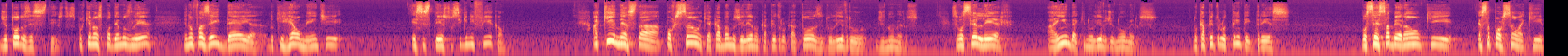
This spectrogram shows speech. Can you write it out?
de todos esses textos, porque nós podemos ler e não fazer ideia do que realmente esses textos significam. Aqui nesta porção que acabamos de ler no capítulo 14 do livro de Números, se você ler ainda aqui no livro de Números, no capítulo 33, vocês saberão que essa porção aqui,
